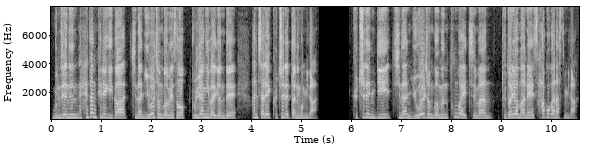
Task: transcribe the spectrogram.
문제는 해당 피레기가 지난 2월 점검에서 불량이 발견돼 한 차례 교체됐다는 겁니다. 교체된 뒤 지난 6월 점검은 통과했지만 두 달여 만에 사고가 났습니다.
